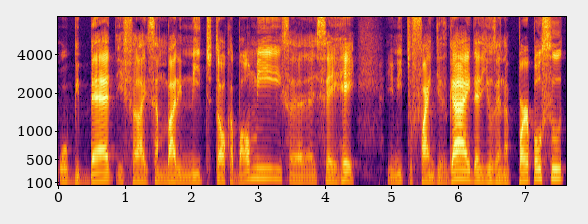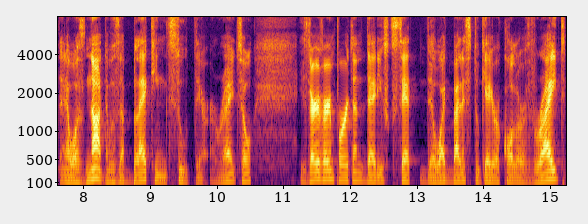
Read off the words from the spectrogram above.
would be bad if like somebody need to talk about me. So I say, hey, you need to find this guy that using a purple suit and I was not. It was a blacking suit there, right? So it's very, very important that you set the white balance to get your colors right,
